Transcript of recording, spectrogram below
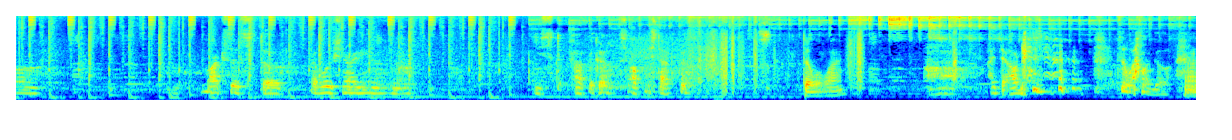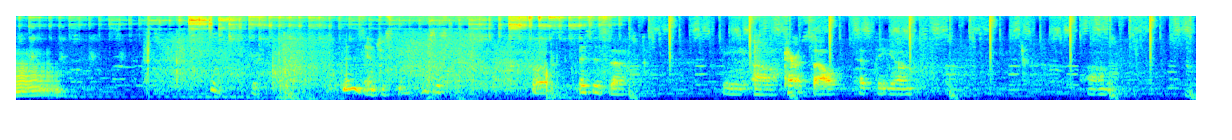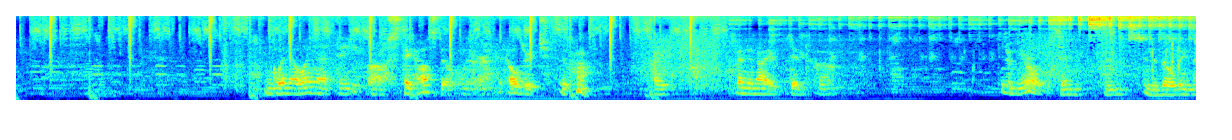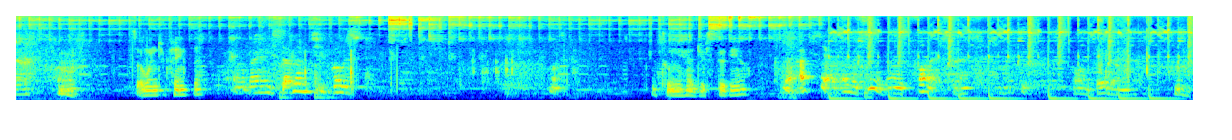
uh, Marxist uh, revolutionary in uh, East Africa, Southeast Africa. Still alive? I doubt it. it's a while ago. Ah, This is interesting. This is so. This is uh, the uh, carousel at the um, um, Glen Ellen at the uh, state hospital there at Eldridge. Huh. I, friend and I did uh, did a mural that's in, in, in the building there. so when did you paint? Uh, 97, she posed That's when you had your studio? Yeah, actually, I've never seen 95, so it might be a long on.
